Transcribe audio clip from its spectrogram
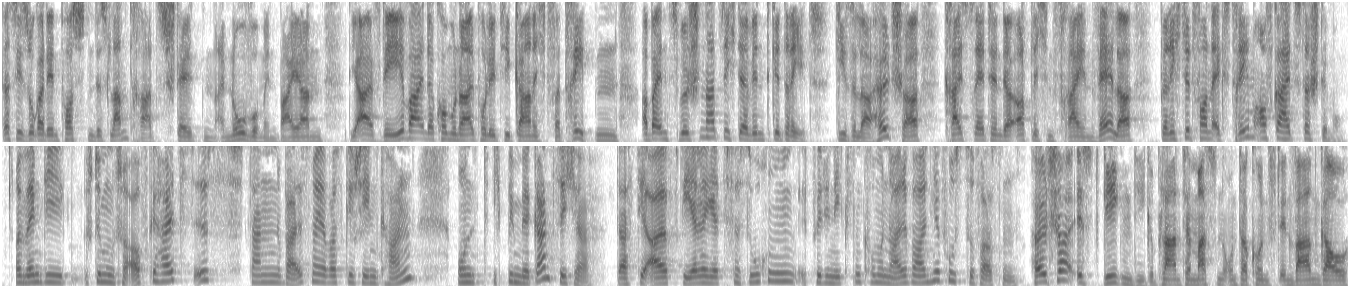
dass sie sogar den Posten des Landrats stellten, ein Novum in Bayern. Die AfD war in der Kommunalpolitik gar nicht vertreten, aber inzwischen hat sich der Wind gedreht. Gisela Hölscher, Kreisrätin der örtlichen Freien Wähler, berichtet von extrem aufgeheizter Stimmung. Und wenn die Stimmung schon aufgeheizt ist, dann weiß man ja, was geschehen kann. Und ich bin mir ganz sicher, dass die AfDler jetzt versuchen, für die nächsten Kommunalwahlen hier Fuß zu fassen. Hölscher ist gegen die geplante Massenunterkunft in Warngau.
